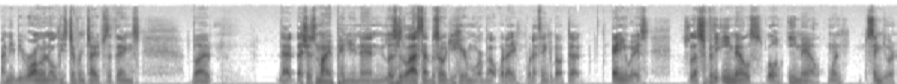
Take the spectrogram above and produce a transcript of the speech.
I may be wrong on all these different types of things, but that that's just my opinion. And listen to the last episode; you hear more about what I what I think about that. Anyways, so that's for the emails. Well, email one singular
